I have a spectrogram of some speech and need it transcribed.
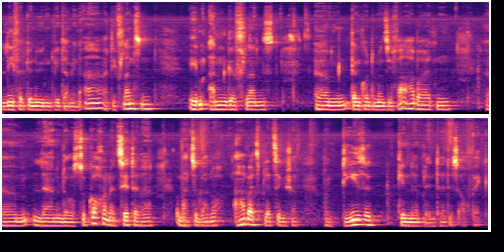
liefert genügend Vitamin A, hat die Pflanzen eben angepflanzt, ähm, dann konnte man sie verarbeiten, ähm, lernen daraus zu kochen etc. Und man hat sogar noch Arbeitsplätze geschafft. Und diese Kinderblindheit ist auch weg.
